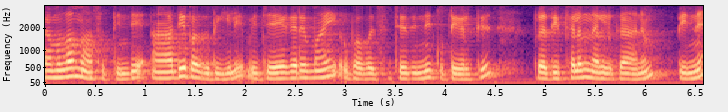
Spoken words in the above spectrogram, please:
റമദാൻ മാസത്തിന്റെ ആദ്യ പകുതിയിൽ വിജയകരമായി ഉപവസിച്ചതിന് കുട്ടികൾക്ക് പ്രതിഫലം നൽകാനും പിന്നെ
